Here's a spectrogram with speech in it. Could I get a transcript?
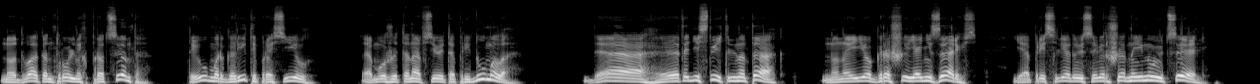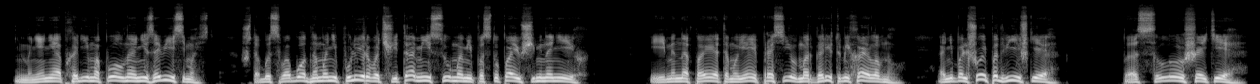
Но два контрольных процента ты у Маргариты просил. А может, она все это придумала? Да, это действительно так, но на ее гроши я не зарюсь, я преследую совершенно иную цель. Мне необходима полная независимость, чтобы свободно манипулировать счетами и суммами, поступающими на них. Именно поэтому я и просил Маргариту Михайловну о небольшой подвижке. Послушайте,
